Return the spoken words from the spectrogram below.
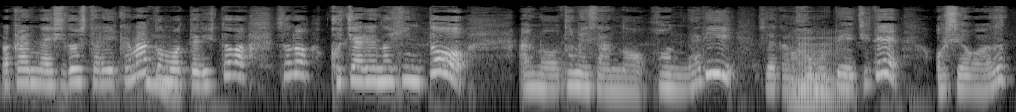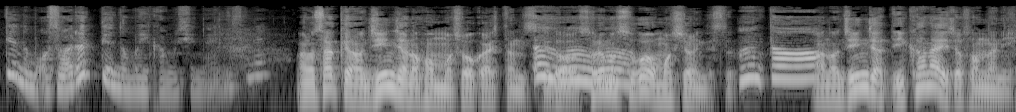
わかんないしどうしたらいいかなと思ってる人は、そのこちゃれのヒントを、あの、トメさんの本なり、それからホームページで教わるっていうのも、教わるっていうのもいいかもしれないですね。あの、さっきあの神社の本も紹介したんですけど、うんうんうんそれもすごい面白いんです。本当？あの、神社って行かないでしょ、そんなに。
